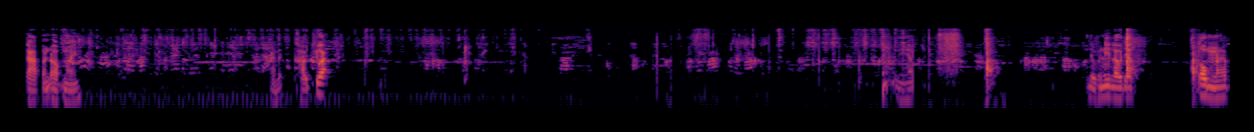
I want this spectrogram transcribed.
ากาบมันออกหน่อยขาวจ้วะนี่ครับ เดี๋ยวนี้เราจะต้มนะครับ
